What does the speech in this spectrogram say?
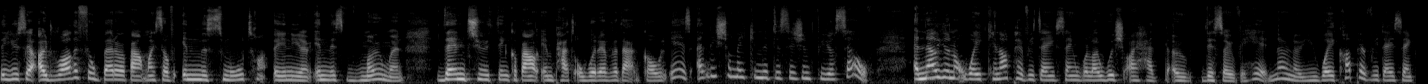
that you say, I'd rather feel better about myself in the small time, in, you know, in this moment, than to think about impact or whatever that goal is. At least you're making the decision for yourself. And now you're not waking up every day saying, "Well, I wish I had this over here." No, no, you wake up every day saying,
